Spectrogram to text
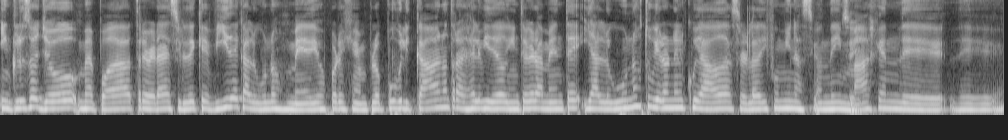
incluso yo me puedo atrever a decir de que vi de que algunos medios, por ejemplo, publicaban otra vez el video íntegramente y algunos tuvieron el cuidado de hacer la difuminación de Sí. imagen de... de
